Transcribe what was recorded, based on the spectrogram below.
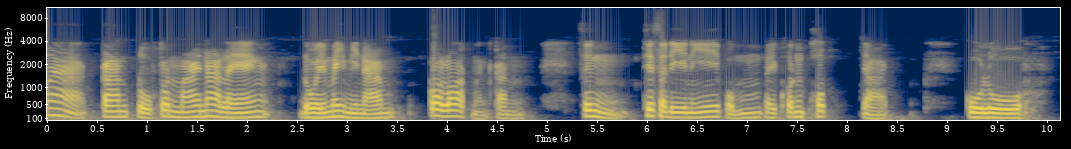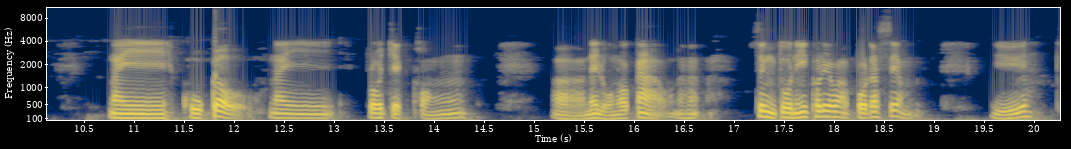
ว่าการปลูกต้นไม้หน้าแล้ง โดยไม่มีน้ำก็รอดเหมือนกัน ซึ่งทฤษฎีนี้ผมไปค้นพบจากกูรูใน Google ในโปรเจกต์ของอในหลวงรัชกาลเก้านะฮะ ซึ่งตัวนี้เขาเรียกว่าโพแทสเซียม หรือโพ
